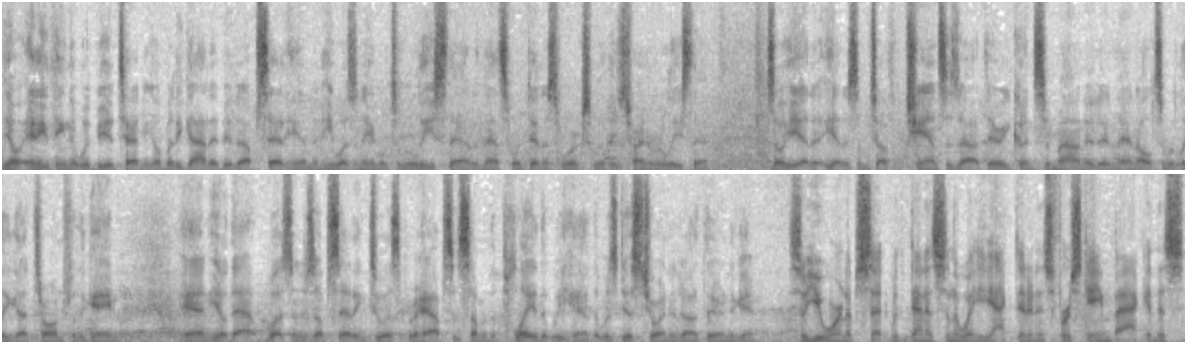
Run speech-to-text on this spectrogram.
you know, anything that would be a technical, but he got it. It upset him, and he wasn't able to release that. And that's what Dennis works with. He's trying to release that. So he had a, he had some tough chances out there. He couldn't surmount it, and then ultimately got thrown for the game. And you know that wasn't as upsetting to us perhaps as some of the play that we had that was disjointed out there in the game. So you weren't upset with Dennis and the way he acted in his first game back, and this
